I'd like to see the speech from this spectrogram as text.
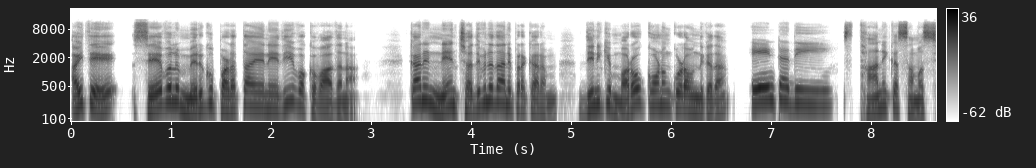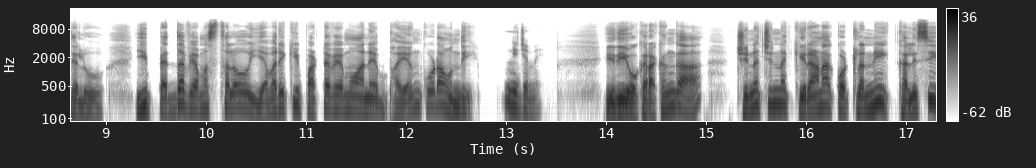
అయితే సేవలు మెరుగుపడతాయనేది ఒక వాదన. కాని నేను చదివిన దాని ప్రకారం దీనికి మరో కోణం కూడా ఉంది కదా. ఏంటది? స్థానిక సమస్యలు ఈ పెద్ద వ్యవస్థలో ఎవరికీ పట్టవేమో అనే భయం కూడా ఉంది. నిజమే. ఇది ఒక రకంగా చిన్న చిన్న కిరాణా కొట్లన్నీ కలిసి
